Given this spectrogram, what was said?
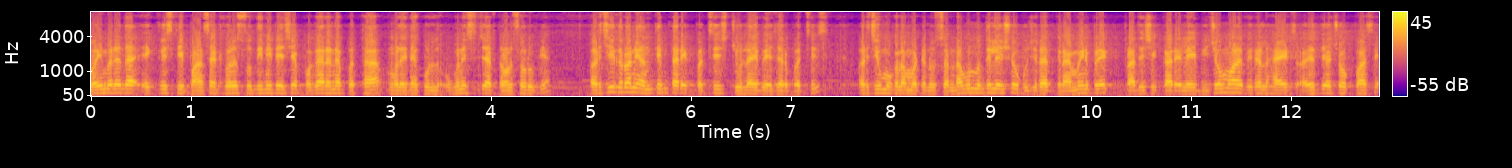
વયમર્યાદા એકવીસથી પાસઠ વર્ષ સુધીની રહેશે પગાર અને ભથ્થા મળીને કુલ ઓગણીસ હજાર ત્રણસો રૂપિયા. અરજી કરવાની અંતિમ તારીખ પચીસ જુલાઈ બે હજાર પચીસ. અરજી મોકલવા માટેનું સરનામું નોંધી લેશો. ગુજરાત ગ્રામીણ બેંક પ્રાદેશિક કાર્યાલય બીજો માળ, વિરલ હાઇટ્સ, અયોધ્યા ચોક પાસે.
